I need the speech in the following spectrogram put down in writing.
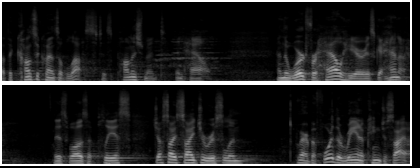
that the consequence of lust is punishment in hell. And the word for hell here is Gehenna. This was a place just outside Jerusalem where before the reign of King Josiah,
